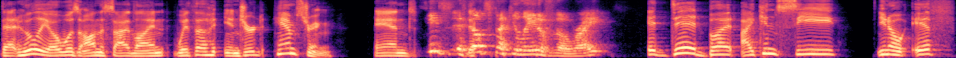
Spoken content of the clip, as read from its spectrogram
that Julio was on the sideline with a injured hamstring. And it felt speculative though, right? It did, but I can see, you know, if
